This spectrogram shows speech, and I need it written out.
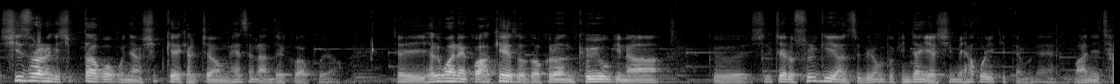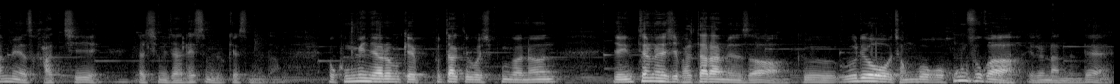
시술하는 게 쉽다고 그냥 쉽게 결정해서는 안 될 것 같고요. 저희 혈관외과 학회에서도 그런 교육이나 그 실제로 술기 연습 이런 것도 굉장히 열심히 하고 있기 때문에 많이 참여해서 같이 열심히 잘 했으면 좋겠습니다. 뭐 국민 여러분께 부탁드리고 싶은 거는 이제 인터넷이 발달하면서 그 의료 정보가 홍수가 일어났는데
